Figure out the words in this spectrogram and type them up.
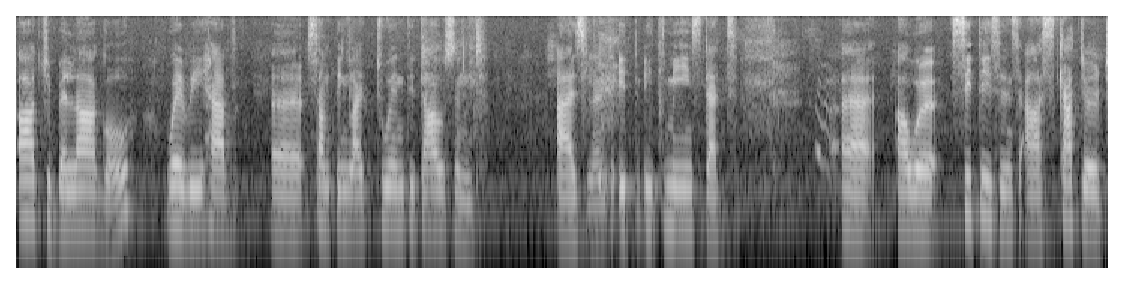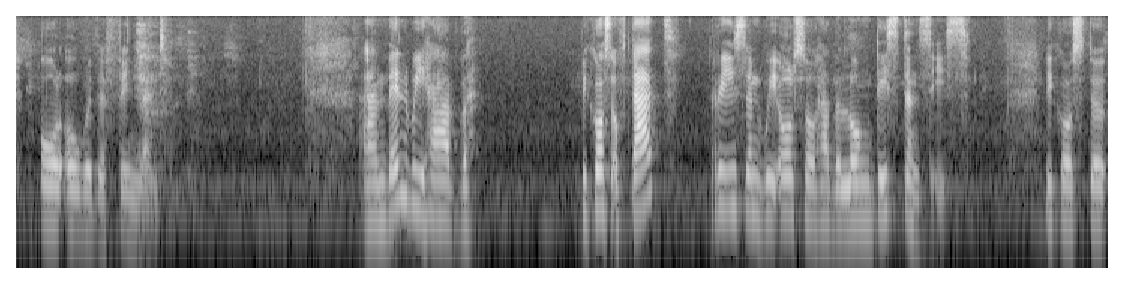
archipelago, where we have uh, something like 20,000 Iceland. It, it means that uh, our citizens are scattered all over the Finland. And then we have, because of that reason, we also have the long distances, because the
